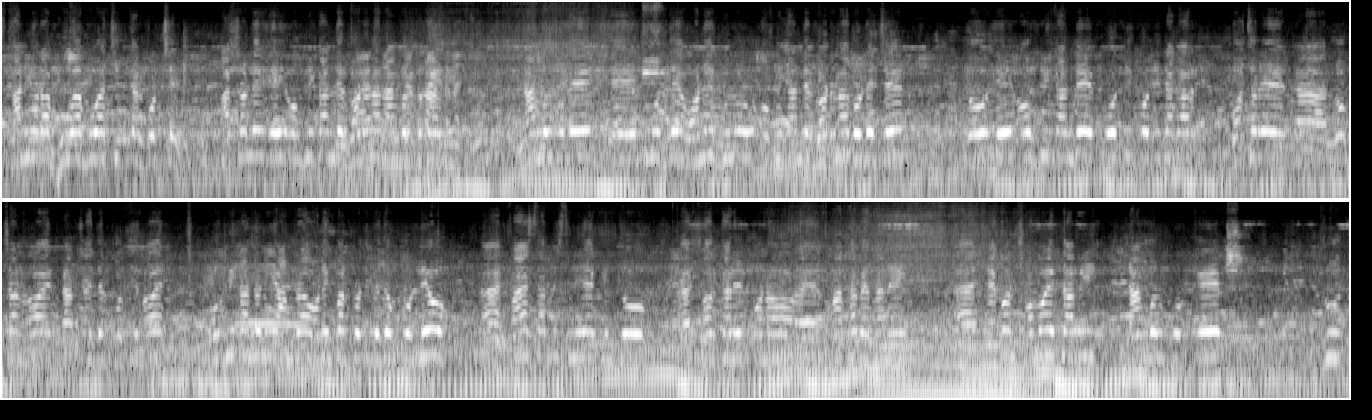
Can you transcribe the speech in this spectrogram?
স্থানীয়রা ভুয়া ভুয়া চিৎকার করছে। আসলে এই অগ্নিকাণ্ডের ঘটনা নাঙ্গলকোটে নাঙ্গলকোটে এর মধ্যে অনেকগুলো অগ্নিকাণ্ডের ঘটনা ঘটেছে। তো এই অগ্নিকাণ্ডে কোটি কোটি টাকার বছরে লোকসান হয়, ব্যবসায়ীদের ক্ষতি হয়। অগ্নিকাণ্ড নিয়ে আমরা অনেকবার প্রতিবেদন করলেও ফায়ার সার্ভিস নিয়ে কিন্তু সরকারের কোনো মাথা ব্যথা নেই। এখন সময়ের দাবি নাঙ্গলকোটকে দ্রুত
